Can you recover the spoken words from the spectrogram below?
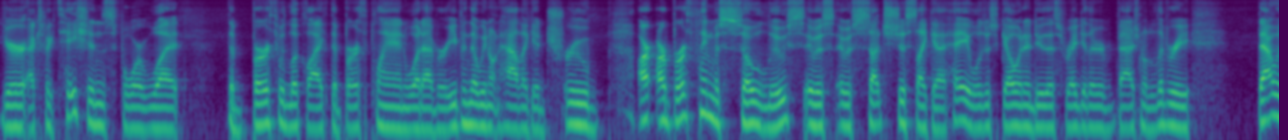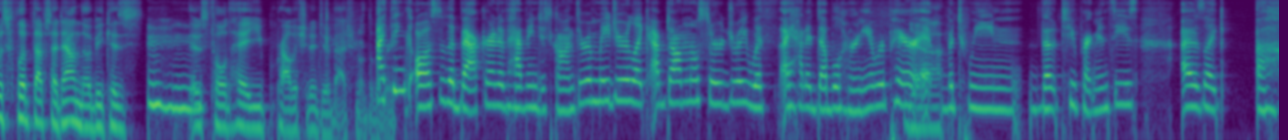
your expectations for what the birth would look like, the birth plan, whatever, even though we don't have like a true our, our birth plan was so loose. It was it was such just like a hey, we'll just go in and do this regular vaginal delivery. That was flipped upside down though because it was told, hey, you probably shouldn't do a vaginal delivery. Mm-hmm. I think also the background of having just gone through a major like abdominal surgery with I had a double hernia repair Yeah. at- between the two pregnancies. I was like, ugh,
